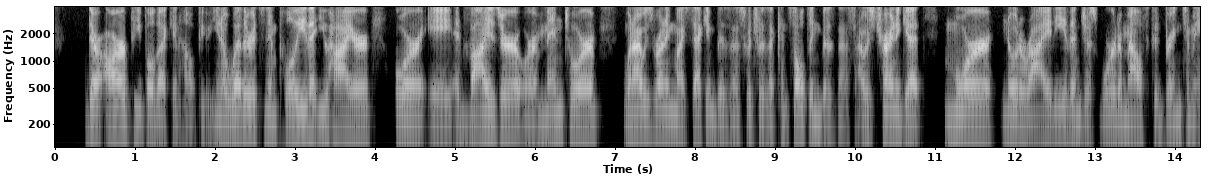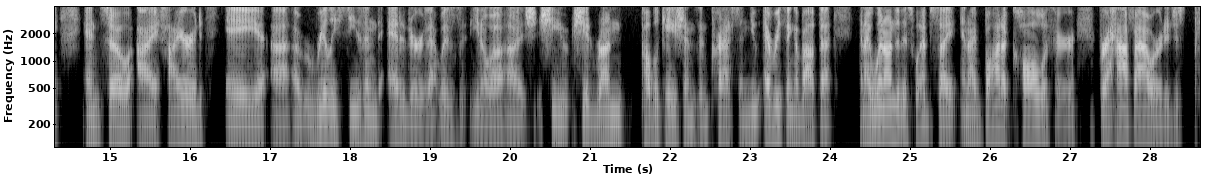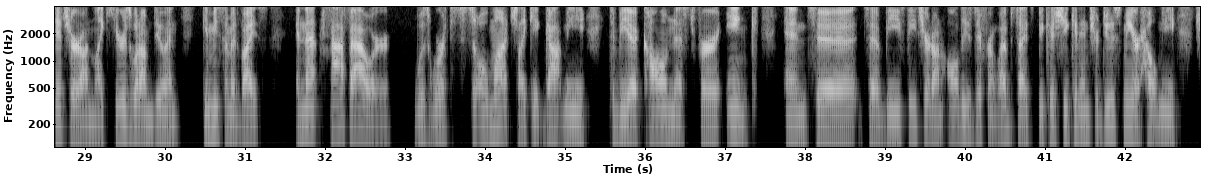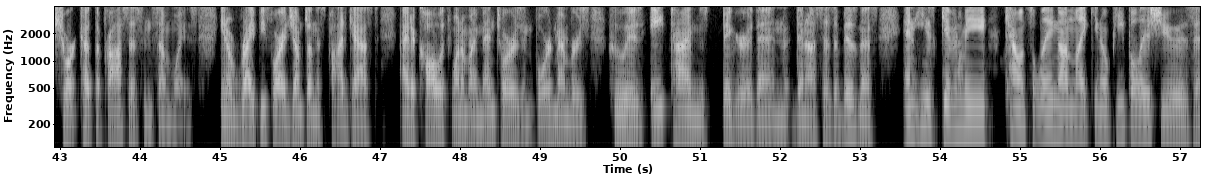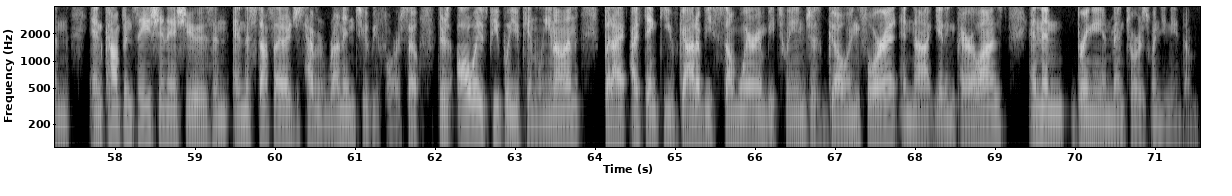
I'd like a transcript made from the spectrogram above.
there are people that can help you you know whether it's an employee that you hire or a advisor or a mentor. When i was running my second business which was a consulting business i was trying to get more notoriety than just word of mouth could bring to me. And so i hired a uh, a really seasoned editor that was you know uh, she she had run publications and press and knew everything about that. And I went onto this website and I bought a call with her for a half hour to just pitch her on like, here's what I'm doing. Give me some advice. And that half hour was worth so much. Like it got me to be a columnist for Inc. and to to be featured on all these different websites because she could introduce me or help me shortcut the process in some ways. You know, right before I jumped on this podcast, I had a call with one of my mentors and board members who is eight times bigger than than us as a business and he's given me counseling on like you know people issues and and compensation issues and and the stuff that I just haven't run into before so there's always people you can lean on but I I think you've got to be somewhere in between just going for it and not getting paralyzed and then bringing in mentors when you need them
